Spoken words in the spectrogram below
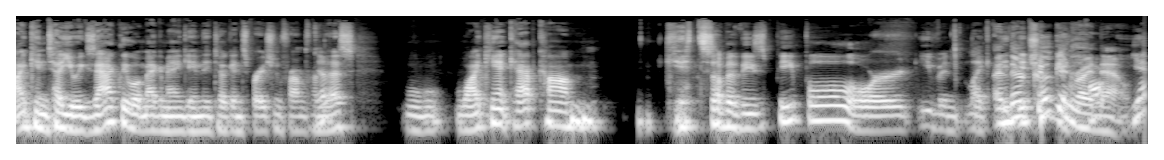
I can tell you exactly what Mega Man game they took inspiration from from Yep. this. Why can't Capcom get some of these people, or even like? and it- they're it cooking right hard- now Yeah,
